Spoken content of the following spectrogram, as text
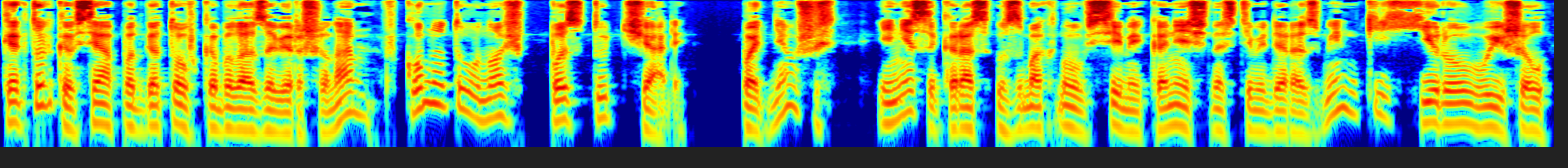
Как только вся подготовка была завершена, в комнату вновь постучали. Поднявшись и несколько раз взмахнув всеми конечностями для разминки, Хиро вышел.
